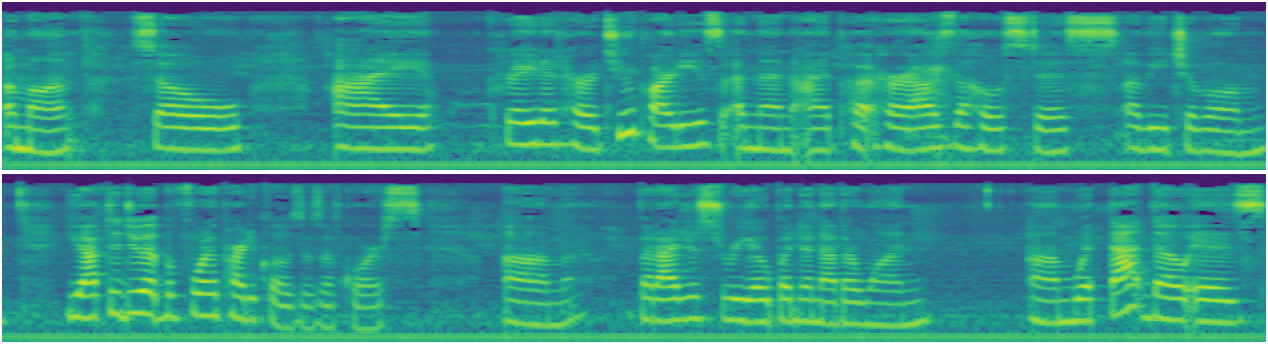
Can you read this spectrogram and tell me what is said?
a month. So I created her two parties and then I put her as the hostess of each of them. You have to do it before the party closes, of course. Um, but I just reopened another one. Um, with that, though, is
